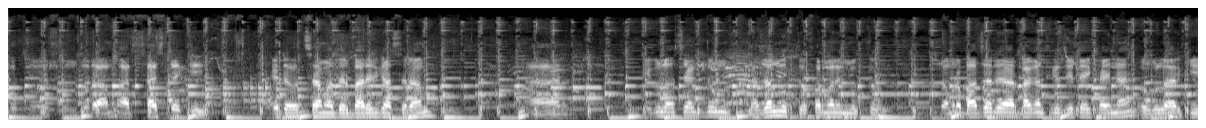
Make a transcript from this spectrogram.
কত সুন্দর আম আর সাইজটা কি? এটা হচ্ছে আমাদের বাড়ির গাছের আম। আর এগুলো হচ্ছে একদম ভেজাল মুক্ত ফরমালিন মুক্ত তো আমরা বাজারে আর বাগান থেকে যেটাই খাই না ওগুলো আর কি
